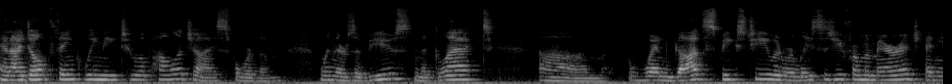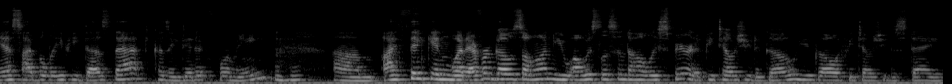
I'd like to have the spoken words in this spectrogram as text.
And I don't think we need to apologize for them when there's abuse, neglect. Um, when God speaks to you and releases you from a marriage, and yes, I believe He does that because He did it for me. Um, I think in whatever goes on, you always listen to Holy Spirit. If He tells you to go, you go. If He tells you to stay,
